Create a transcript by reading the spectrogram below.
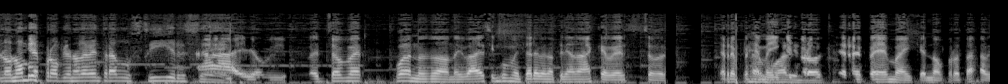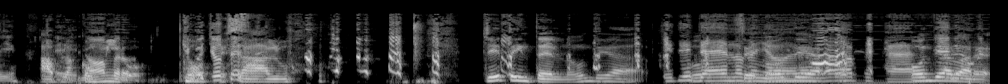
Los nombres propios no deben traducirse. Ay, Dios mío. Eso me, Bueno, no, no iba a decir un comentario que no tenía nada que ver sobre RPG Maker, pero RPG Maker, no, pero está bien. Habla eh, conmigo. Yo, yo, te, salvo. Chiste interno, un día. Chiste interno, señor. Un día, un día lo haré.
